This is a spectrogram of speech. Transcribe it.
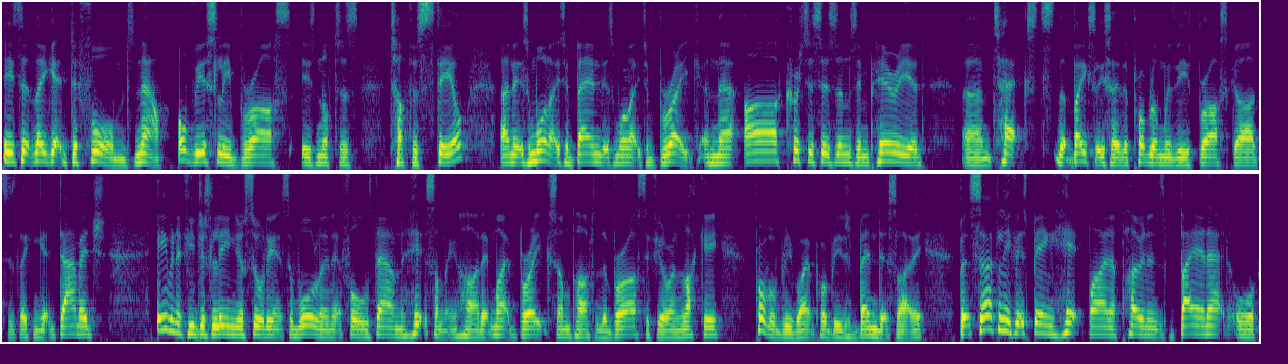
is that they get deformed. Now, obviously, brass is not as tough as steel, and it's more likely to bend, it's more likely to break. And there are criticisms in period um, texts that basically say the problem with these brass guards is they can get damaged. Even if you just lean your sword against a wall and it falls down and hits something hard, it might break some part of the brass if you're unlucky. Probably won't, probably just bend it slightly. But certainly if it's being hit by an opponent's bayonet or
